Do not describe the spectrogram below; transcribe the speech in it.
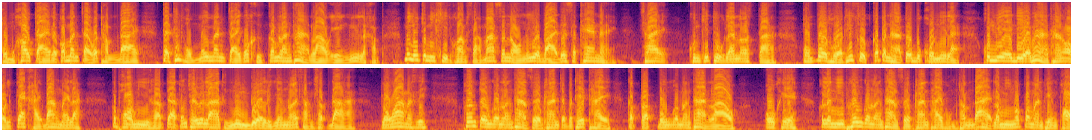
ผมเข้าใจแล้วก็มั่นใจว่าทำได้ แต่ที่ผมไม่มั่นใจก็คือกำลังทหารลาวเองนี่แหละครับ ไม่รู้จะมีขีดความสามารถสนองนโยบายได้สักแค่ไหน ใช่คุณคิดถูกแล้วนอสตา ผมปวดหัวที่สุดก็ปัญหาตัวบุคคลนี่แหละ คุณมีไอเดียเพื่อหาทางออกหรือแก้ไขบ้างไหมล่ะ ก็พอมีครับ แต่ต้องใช้เวลาถึงหนึ่งเดือนหรือยังน้อยสามสัปดาห์ลองว่ามาสิ เพิ่มเติมกำลังทหารเสือพรานจากประเทศไทย กับปรับปรุงกำลังทหารลาว โอเค กรณีเพิ่มกำลังทหารเสือพรานไทยผมทำได้ เรามีงบประมาณเพียงพอ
